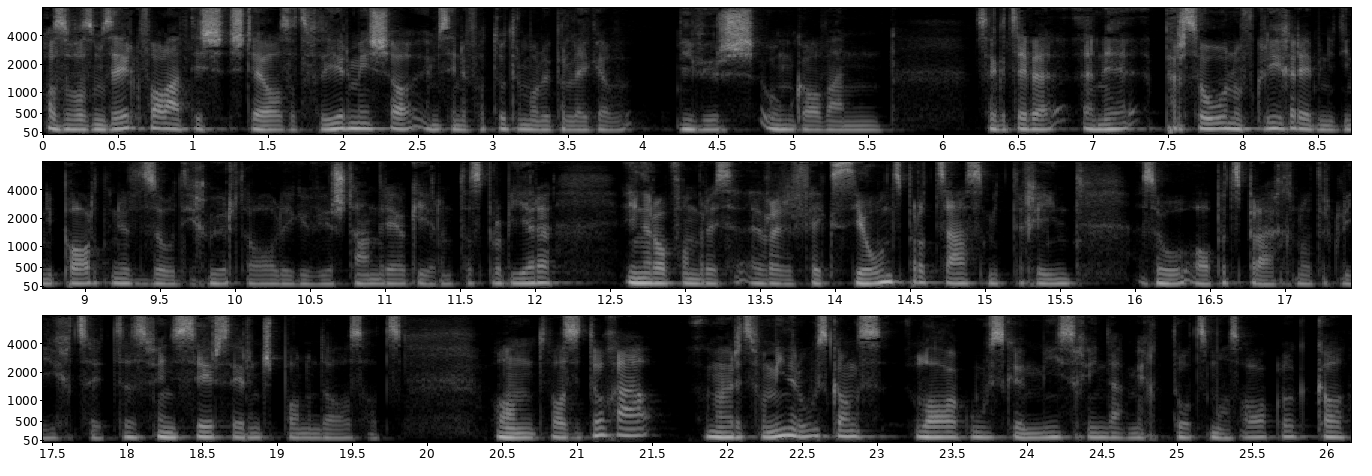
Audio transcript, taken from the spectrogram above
Also, was mir sehr gefallen hat, ist, ist der Ansatz von dir, Mischa, im Sinne von, du dir mal überlegen, wie würdest du umgehen, wenn, sagen jetzt eben, eine Person auf gleicher Ebene, deine Partnerin oder so, dich würde anlügen, wie würdest dann reagieren? Und das probieren, innerhalb Res- Reflexionsprozess mit dem Kind so abzubrechen oder gleichzusetzen. Das finde ich sehr, sehr einen spannenden Ansatz. Und was ich doch auch, wenn wir jetzt von meiner Ausgangslage ausgehen, mein Kind hat mich damals angeschaut,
